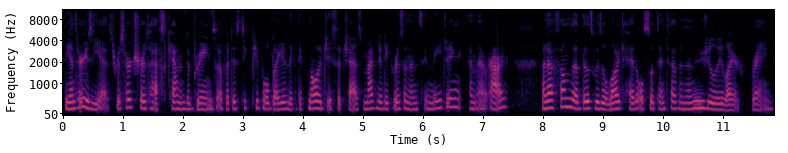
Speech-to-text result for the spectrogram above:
The answer is yes. Researchers have scanned the brains of autistic people by using technology such as magnetic resonance imaging, MRI, and have found that those with a large head also tend to have an unusually large brain.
